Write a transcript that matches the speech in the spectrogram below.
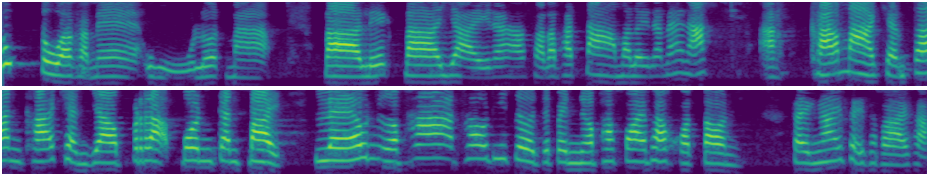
ทุกตัวค่ะแม่โอ้โหเลิศมาก ตาเล็กตาใหญ่นะคะสารพัดตามาเลยนะแม่นะอะขามาแขนสั้นขาแขนยาวประปนกันไป แล้วเนื้อผ้าเท่าที่เจอจะเป็นเนื้อผ้าฝ้ายผ้าคอตตอน ใส่ง่ายใส่สบายค่ะ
